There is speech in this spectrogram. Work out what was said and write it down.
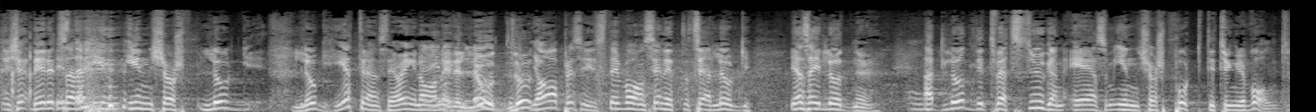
Det, det är lite såhär in, inkörslugg. Lugg heter det ens? Jag har ingen aning. är det ludd? Ja, precis. Det är vansinnigt att säga lugg. Jag säger ludd nu. Att ludd i tvättstugan är som inkörsport till tyngre våld.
